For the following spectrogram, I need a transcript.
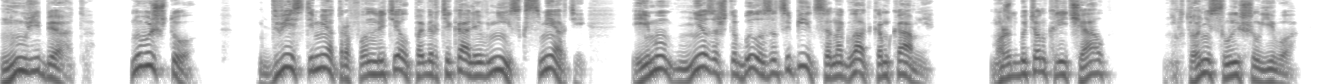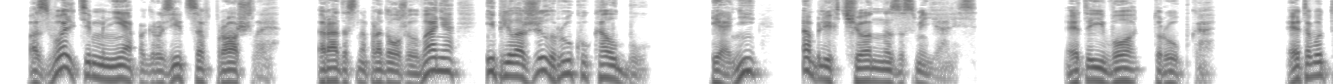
«Ну, ребята, ну вы что? Двести метров он летел по вертикали вниз, к смерти, и ему не за что было зацепиться на гладком камне. Может быть, он кричал? Никто не слышал его. Позвольте мне погрузиться в прошлое. — радостно продолжил Ваня и приложил руку к колбу. И они облегченно засмеялись. Это его трубка. Это вот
